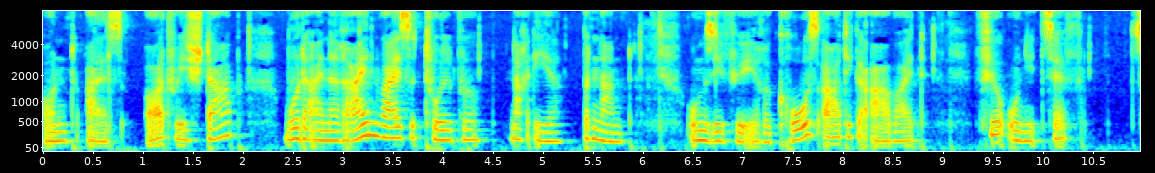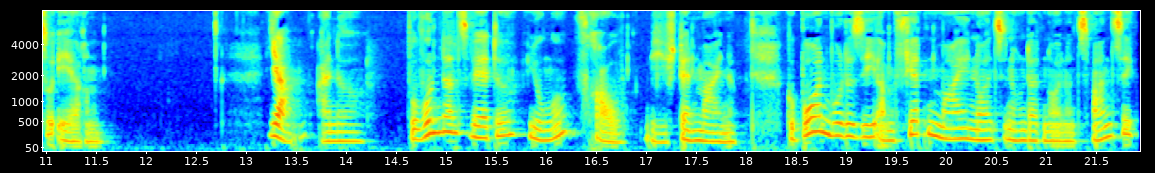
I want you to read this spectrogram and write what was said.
Und als Audrey starb, wurde eine rein weiße Tulpe nach ihr benannt, um sie für ihre großartige Arbeit für UNICEF zu ehren. Ja, eine bewundernswerte junge Frau, wie ich denn meine. Geboren wurde sie am 4. Mai 1929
